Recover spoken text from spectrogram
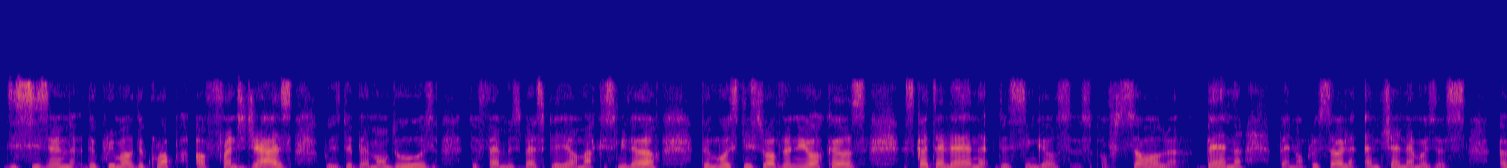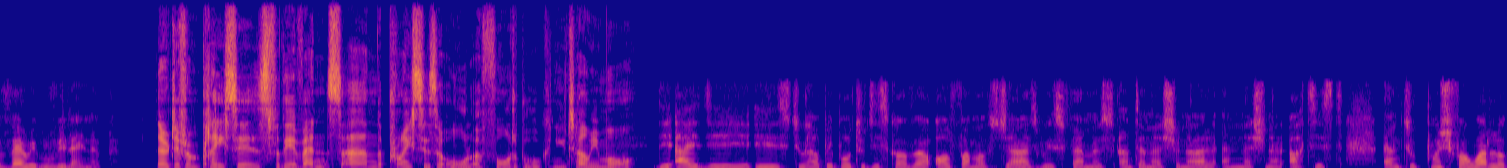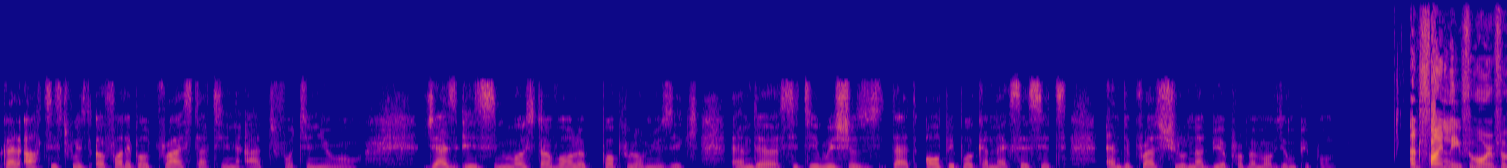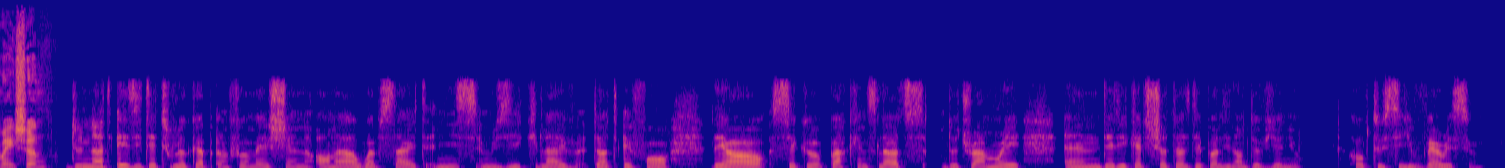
This season, the cream of the crop of French jazz with the Belmondos, the famous bass player Marcus Miller, the most niçois of the New Yorkers Scott Allen, the singers of soul Ben, Ben Oncle Soul, and China Moses. A very groovy lineup. There are different places for the events and the prices are all affordable. Can you tell me more? The idea is to help people to discover all forms of jazz with famous international and national artists and to push forward local artists with affordable price starting at 14 euro. Jazz is most of all a popular music and the city wishes that all people can access it and the price should not be a problem of young people. And finally, for more information, do not hesitate to look up information on our website nicemusiclive.fr. There are secure parking slots, the tramway, and dedicated shuttles depending on the venue. Hope to see you very soon.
